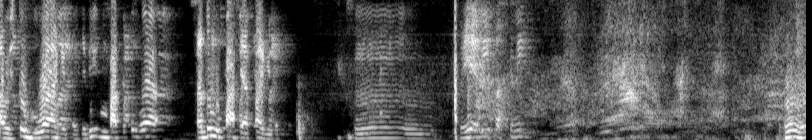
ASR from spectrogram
abis itu gue gitu. Jadi empat itu gue satu lupa siapa gitu. Hmm. Iya, ini pas ini. Hmm.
